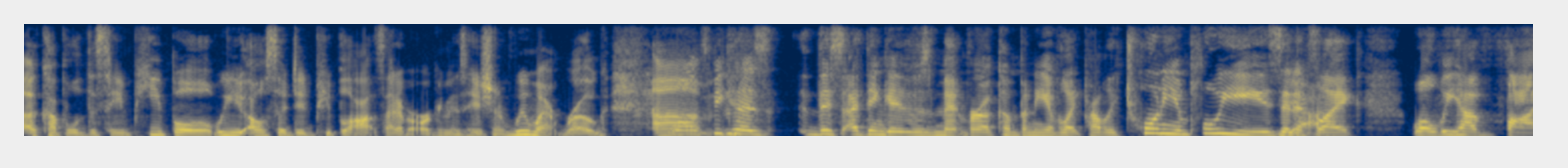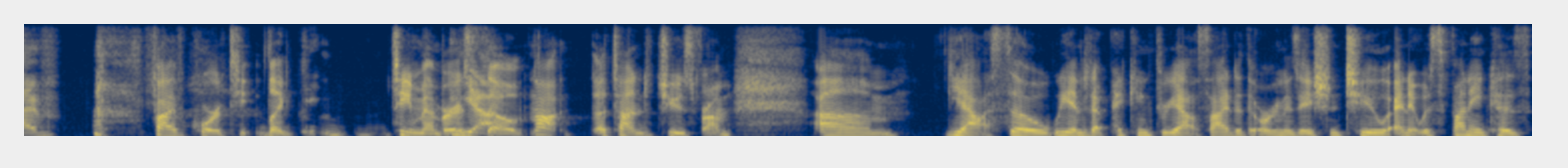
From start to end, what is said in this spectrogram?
a couple of the same people. We also did people outside of our organization. We went rogue. Um, well, it's um, because this, I think it was meant for a company of like probably 20 employees. And yeah. it's like, well, we have five. five core te- like team members. Yeah. So not a ton to choose from. Um, yeah, so we ended up picking three outside of the organization too. And it was funny because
